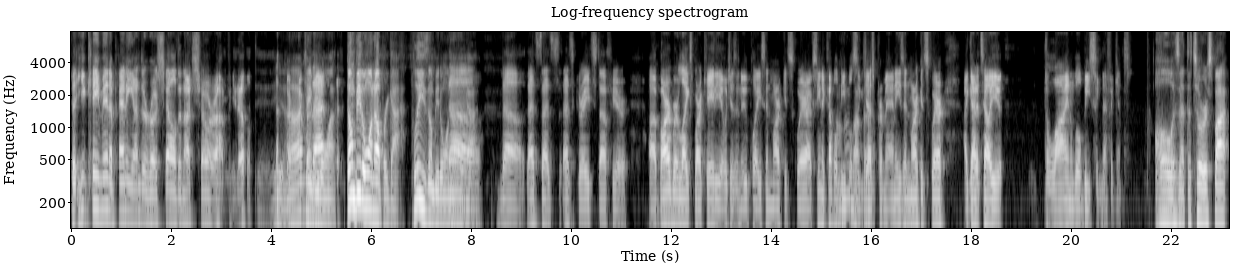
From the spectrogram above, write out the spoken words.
that you came in a penny under Rochelle to not show her up. You know, you know I can't that? be the one. Don't be the one upper guy. Please don't be the one no, upper guy. No, that's that's that's great stuff here. Uh, Barber likes Barcadia, which is a new place in Market Square. I've seen a couple of people suggest that. Primanti's in Market Square. I got to tell you, the line will be significant. Oh, is that the tourist spot?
